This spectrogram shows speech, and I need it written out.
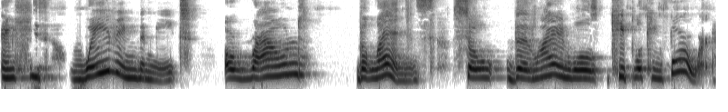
and he's waving the meat around the lens so the lion will keep looking forward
